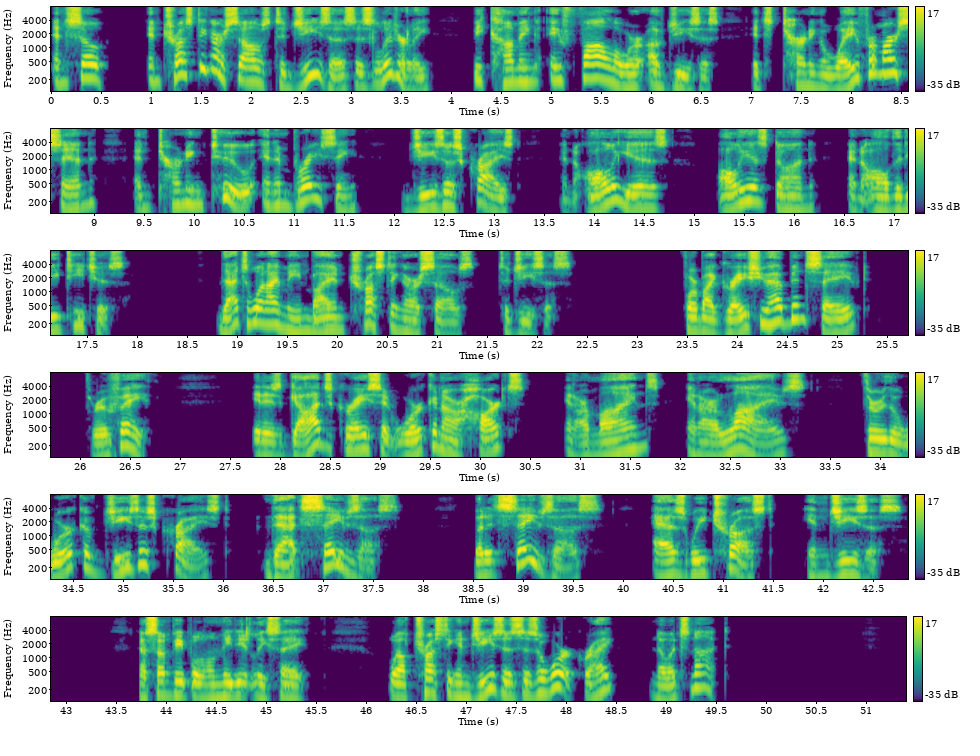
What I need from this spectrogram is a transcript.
And so, entrusting ourselves to Jesus is literally becoming a follower of Jesus. It's turning away from our sin and turning to and embracing Jesus Christ and all he is, all he has done, and all that he teaches. That's what I mean by entrusting ourselves to Jesus. For by grace you have been saved through faith. It is God's grace at work in our hearts, in our minds, in our lives through the work of Jesus Christ that saves us. But it saves us as we trust in Jesus. Now, some people will immediately say, well, trusting in Jesus is a work, right? No, it's not.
